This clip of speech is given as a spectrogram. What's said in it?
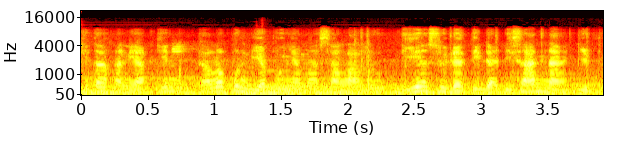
kita akan yakin kalaupun dia punya masa lalu dia sudah tidak di sana gitu.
